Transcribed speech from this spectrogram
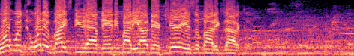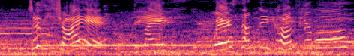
what would what advice do you have to anybody out there curious about Exotica? Just try it. Like, wear something comfortable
